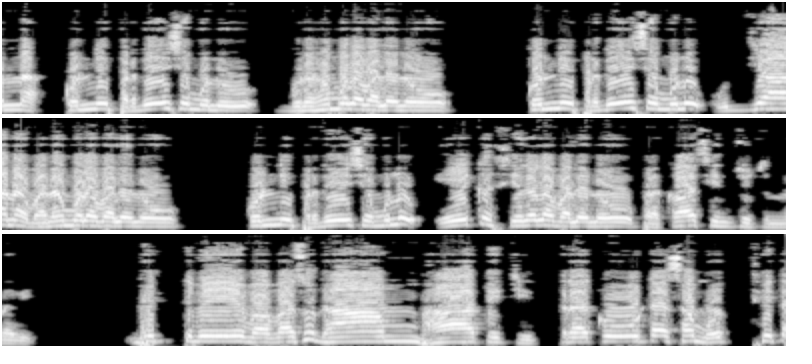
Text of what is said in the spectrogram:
ఉన్న కొన్ని ప్రదేశములు గృహముల వలెనో కొన్ని ప్రదేశములు ఉద్యాన వనముల వలెనో కొన్ని ప్రదేశములు ఏకశిలల వలెనో ప్రకాశించుచున్నవి. భిత్వేవ వసుధాం భాతి చిత్రకూట సముత్థిత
